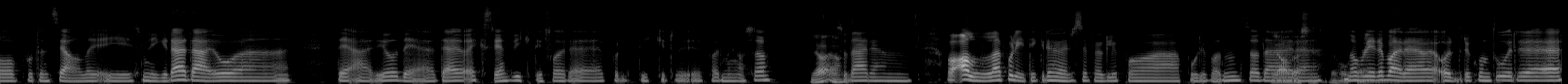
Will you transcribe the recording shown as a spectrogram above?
og potensialet i, som ligger der. Det er jo eh, det er jo det. Det er jo ekstremt viktig for eh, politikkutforming også. Ja, ja. Så det er, um, og alle politikere hører selvfølgelig på uh, så det Ja, det synes det eh, nå blir det bare ordrekontor. eh,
